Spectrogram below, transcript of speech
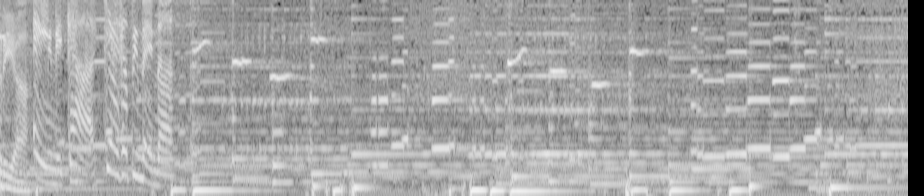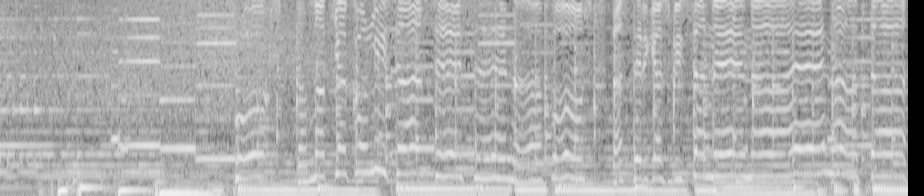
Ελληνικά και αγαπημένα. Πώς τα μάτια κολλήσαν σε σένα Πώς τα αστέρια σβήσαν ένα-ένα Τα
